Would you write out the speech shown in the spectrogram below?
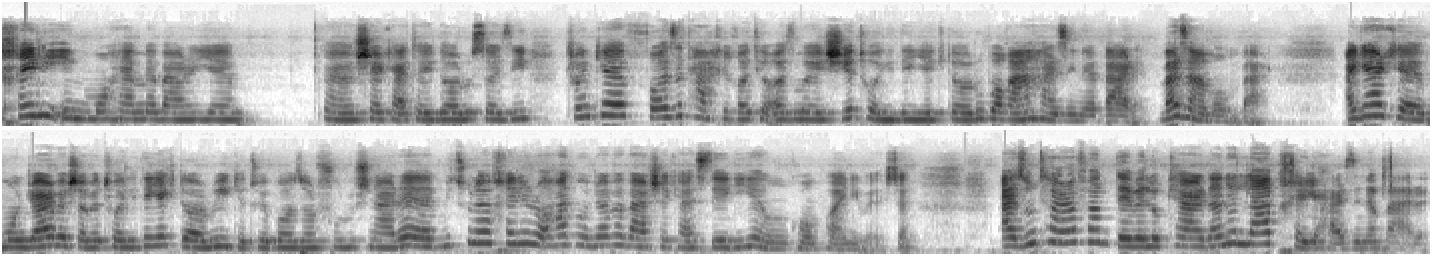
خیلی این مهمه برای شرکت های داروسازی چون که فاز تحقیقاتی آزمایشی تولید یک دارو واقعا هزینه بره و زمان بر اگر که منجر بشه به تولید یک دارویی که توی بازار فروش نره می‌تونه خیلی راحت منجر به ورشکستگی اون کمپانی بشه. از اون طرف هم دیولوب کردن لب خیلی هزینه بره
